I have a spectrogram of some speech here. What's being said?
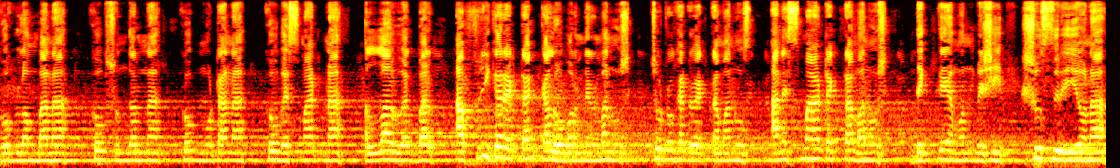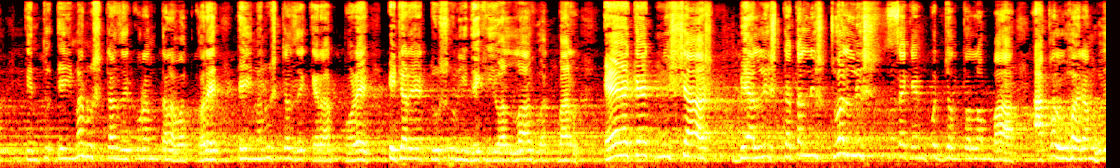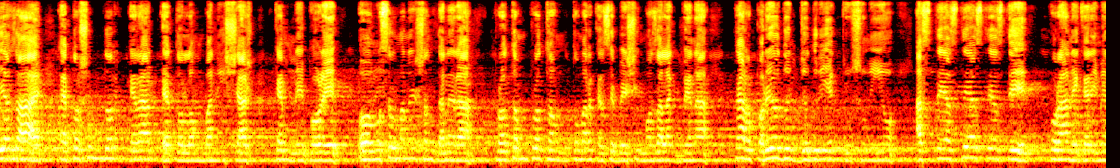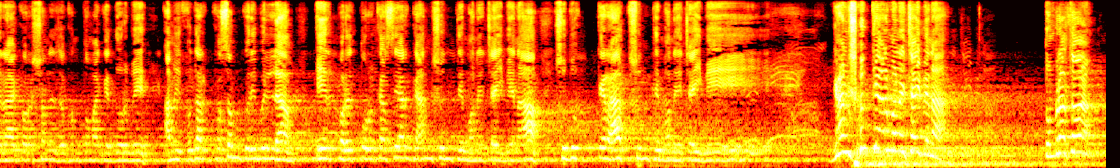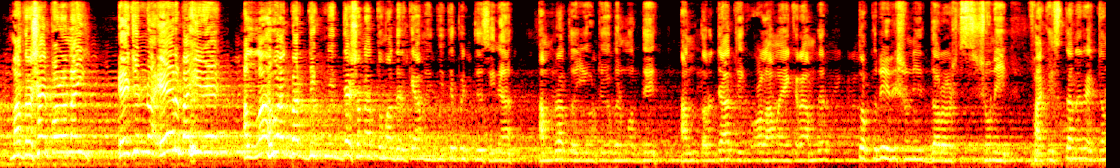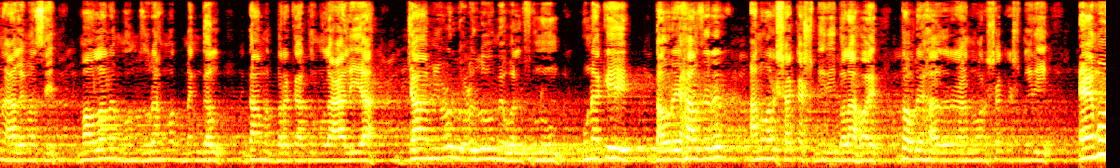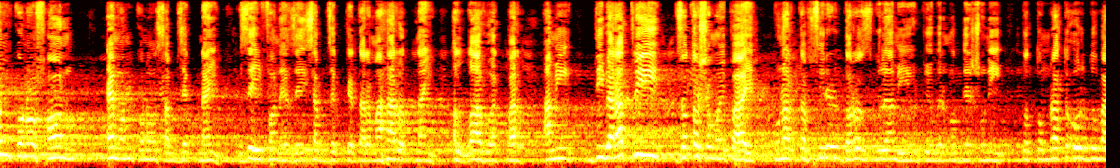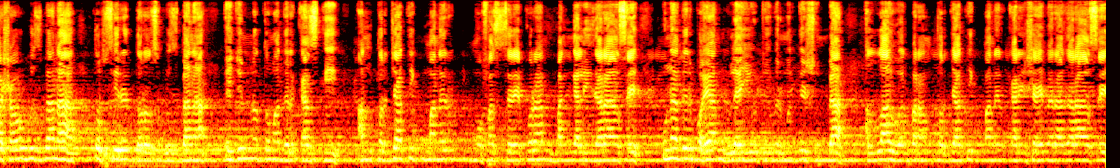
খুব লম্বা না, খুব সুন্দর না, খুব মোটা না, খুব স্মার্ট না। আল্লাহ একবার আফ্রিকার একটা কালো বর্ণের মানুষ, ছোটখাটো একটা মানুষ। আনস্মার্ট একটা মানুষ দেখতে এমন বেশি সুশ্রীয় না। কিন্তু এই মানুষটা যে কোরআন তালাবাদ করে, এই মানুষটা যে কেরাত পড়ে, এটারে একটু শুনি দেখি। আল্লাহ একবার এক এক নিঃশ্বাস বিয়াল্লিশ, তেতাল্লিশ, চুয়াল্লিশ সেকেন্ড পর্যন্ত লম্বা। আকল হয়রান হইয়া যায়। এত সুন্দর কেরাত, এত লম্বা নিঃশ্বাস কেমনে পড়ে? ও মুসলমানের সন্তানেরা প্রথম প্রথম তোমার কাছে বেশি মজা লাগবে না। তারপরেও ধৈর্য ধরি একটু শুনিও। আস্তে আস্তে আস্তে আস্তে কোরআনে কারিমের আকর্ষণে যখন তোমাকে ধরবে, আমি খুদার কসম করে বললাম, এরপরে তোর কাছে আর গান শুনতে মনে চাইবে না, শুধু কেরাত শুনতে মনে চাইবে। গান শুনতে আর মনে চাইবে না। তোমরা তো মাদ্রাসায় পড়ো নাই এই জন্য এর বাহিরে আল্লাহ একবার দিক নির্দেশনা তোমাদেরকে আমি দিতে পারতেছি না। আমরা তো ইউটিউবের মধ্যে আন্তর্জাতিক ওলামা একরামদের তকরির শুনি দরস শুনি। পাকিস্তানের একজন আলেম আছে, মাওলানা মঞ্জুর আহমদ মেঙ্গল দামদ বরকাতুমুল্লাহ আলিয়া, জামিউল উলুম ওয়াল ফুনুন। উনাকে দাওরে হাজারের আনোয়ার শাহ কাশ্মীরি বলা হয়। দাওরে হাজারের আনোয়ার শাহ কাশ্মীরি এমন কোনো ফোন এমন কোন সাবজেক্ট নাই, যেই ফোনে যেই সাবজেক্টে তার মাহারত নাই। আল্লাহ আকবার। আমি দিবারাত্রি যত সময় পাই ওনার তফসিরের দরজগুলো আমি ইউটিউবের মধ্যে শুনি। তো তোমরা তো উর্দু ভাষাও বুঝবা না, তফসিরের দরজ বুঝবা না। এই জন্য তোমাদের কাজ কি? আন্তর্জাতিক মানের মুফাসসিরে কোরআন, বাঙালি যারা আছে, উনাদের বয়ানগুলা ইউটিউবের মধ্যে শুনবা। আল্লাহ একবার আন্তর্জাতিক মানের কারি সাহেবেরা যারা আছে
